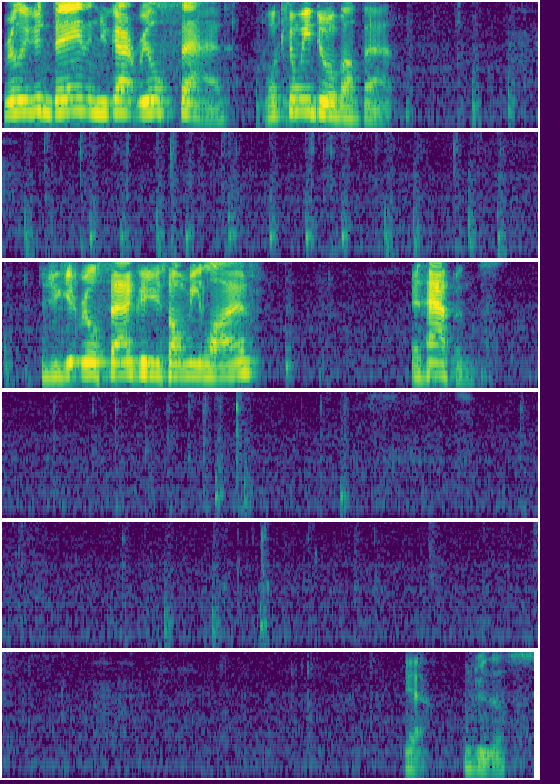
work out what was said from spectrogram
Really good day, and then you got real sad. What can we do about that? Did you get real sad because you saw me live? It happens. Yeah, we'll do this.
